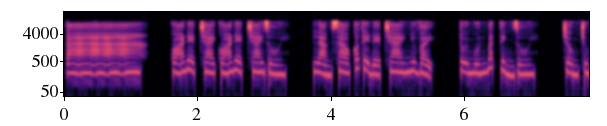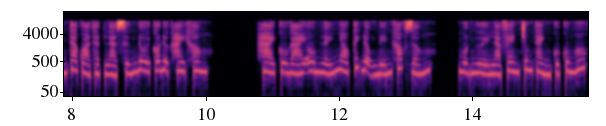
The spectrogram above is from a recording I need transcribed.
a a a a a quá đẹp trai quá đẹp trai rồi. Làm sao có thể đẹp trai như vậy? Tôi muốn bất tỉnh rồi. Chồng chúng ta quả thật là xứng đôi có được hay không? Hai cô gái ôm lấy nhau kích động đến khóc giống. Một người là fan trung thành của cung húc,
